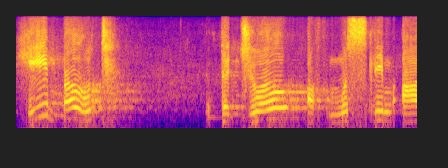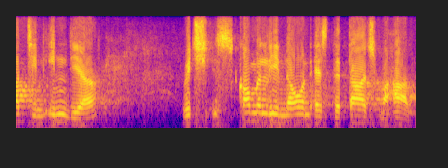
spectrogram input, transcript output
He built the jewel of Muslim art in India, which is commonly known as the Taj Mahal,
